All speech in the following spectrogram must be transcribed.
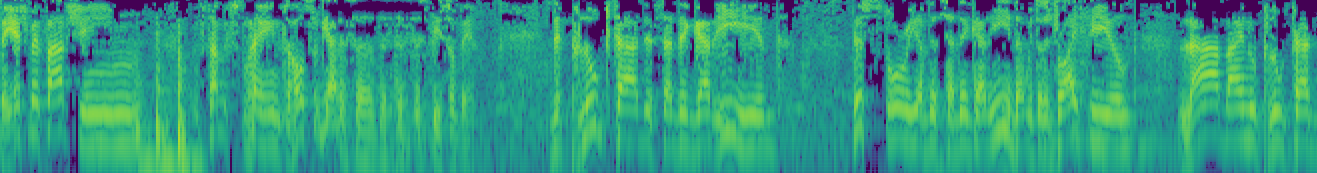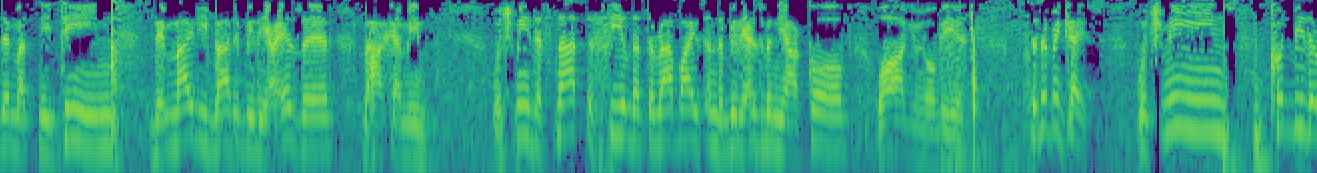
The Yesh Mefarshim, some explains, the whole Sugiyah is uh, this, this, this piece over here. The Plukta, the Sadegarid, this story of the Sadegarid that went to the dry field, La Bainu Plukta, the Matnitin, the Mighty Bari Bili Ezer, Vahakamim. Which means it's not the field that the rabbis and the Biliezer ben Yaakov were arguing over here. It's a different case which means could be the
